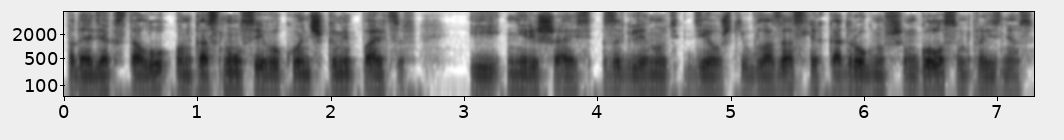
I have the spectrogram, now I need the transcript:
Подойдя к столу, он коснулся его кончиками пальцев и, не решаясь заглянуть девушке в глаза, слегка дрогнувшим голосом произнес.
